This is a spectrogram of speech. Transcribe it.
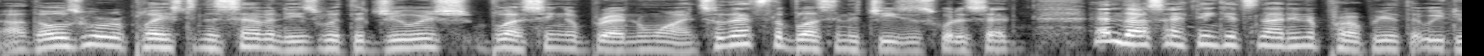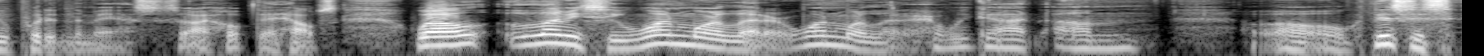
uh, those were replaced in the 70s with the Jewish blessing of bread and wine. So that's the blessing that Jesus would have said. And thus, I think it's not inappropriate that we do put it in the Mass. So I hope that helps. Well, let me see. One more letter. One more letter. We got. Um, Oh, this is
